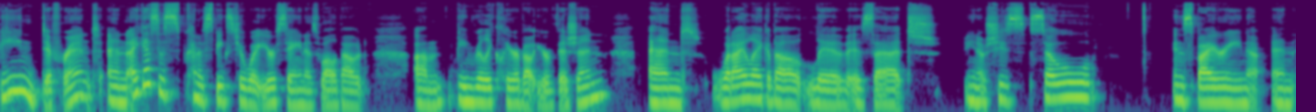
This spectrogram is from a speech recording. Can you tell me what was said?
being different. And I guess this kind of speaks to what you're saying as well about um, being really clear about your vision. And what I like about Liv is that you know she's so inspiring and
